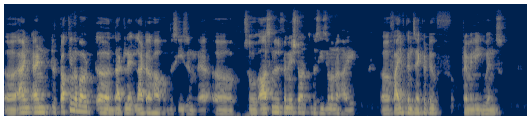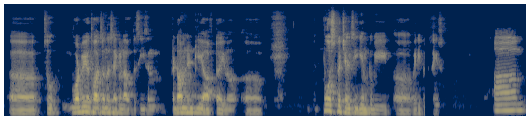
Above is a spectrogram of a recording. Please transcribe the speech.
Uh, and and talking about uh, that la- latter half of the season, uh, so Arsenal finished on the season on a high, uh, five consecutive Premier League wins. Uh, so, what were your thoughts on the second half of the season, predominantly after you know uh, post the Chelsea game, to be uh, very precise? Um.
